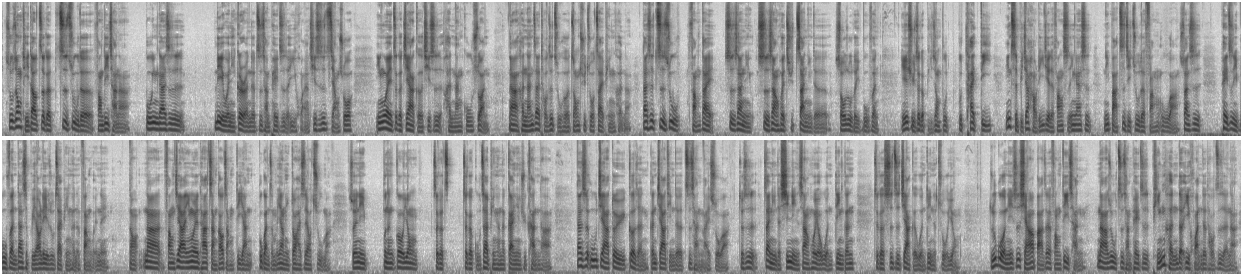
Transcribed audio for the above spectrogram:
书中提到，这个自住的房地产啊，不应该是列为你个人的资产配置的一环啊。其实是讲说，因为这个价格其实很难估算，那很难在投资组合中去做再平衡啊。但是自住房贷。事实上，你事实上会去占你的收入的一部分，也许这个比重不不太低，因此比较好理解的方式应该是你把自己住的房屋啊，算是配置一部分，但是不要列入再平衡的范围内。哦，那房价因为它涨高涨低啊，不管怎么样你都还是要住嘛，所以你不能够用这个这个股债平衡的概念去看它。但是物价对于个人跟家庭的资产来说啊，就是在你的心灵上会有稳定跟这个实质价格稳定的作用。如果你是想要把这个房地产纳入资产配置平衡的一环的投资人啊，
